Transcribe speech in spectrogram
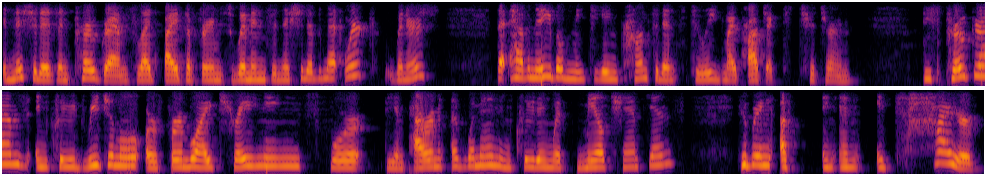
initiatives and programs led by the firm's Women's Initiative Network, WINRS, that have enabled me to gain confidence to lead my project to term. These programs include regional or firm-wide trainings for the empowerment of women, including with male champions who bring a, an, an entire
